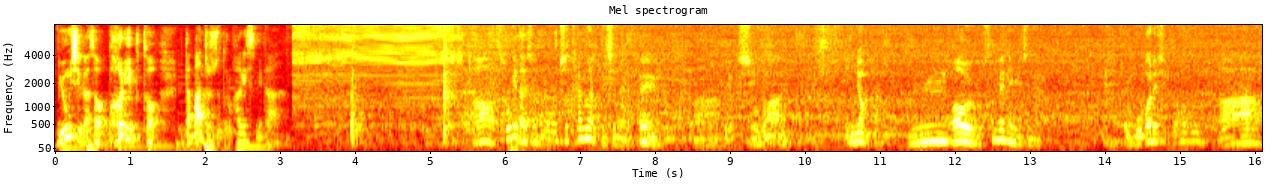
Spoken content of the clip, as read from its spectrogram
미용실 가서 머리부터 일단 만져주 도록 하겠습니다. 아 속이 다시는 혹시 탈모약 드시나요? 네, 아 역시 저도 한 2년 반. 음 어우 선배님이시네요 저 모발이식도 하고. 아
